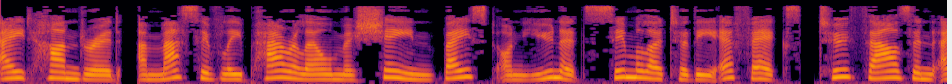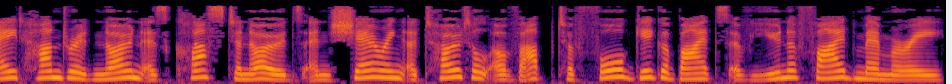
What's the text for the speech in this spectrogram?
800, a massively parallel machine based on units similar to the FX 2800 known as cluster nodes and sharing a total of up to 4 GB of unified memory.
